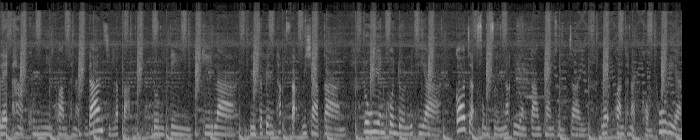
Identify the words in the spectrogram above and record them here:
และหากคุณมีความถนัดด้านศิลปะ ดนตรี กีฬา หรือจะเป็นทักษะวิชาการ โรงเรียนควรโดนวิทยา ก็จะส่งเสริมนักเรียนตามความสนใจ และความถนัดของผู้เรียน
